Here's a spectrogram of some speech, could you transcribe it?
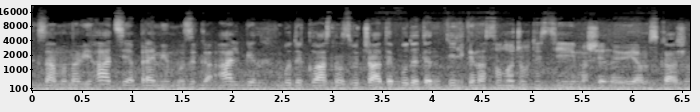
Так само навігація, преміум музика Alpine буде класно звучати, будете тільки насолоджуватися цією машиною, я вам скажу.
